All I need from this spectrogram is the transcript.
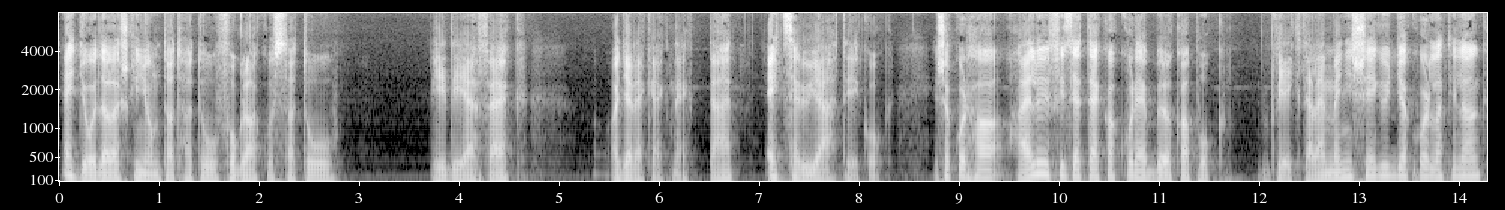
egyoldalas kinyomtatható, foglalkoztató PDF-ek a gyerekeknek. Tehát egyszerű játékok. És akkor ha, ha előfizetek, akkor ebből kapok végtelen mennyiségű gyakorlatilag,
